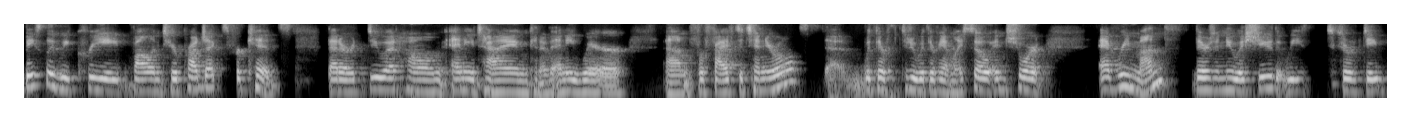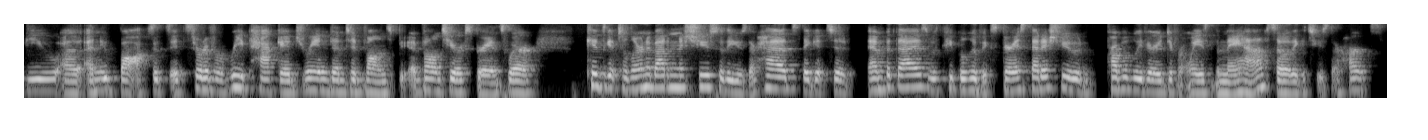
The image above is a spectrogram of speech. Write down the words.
basically, we create volunteer projects for kids that are do at home, anytime, kind of anywhere um, for five to 10 year olds uh, with their, to do with their family. So, in short, every month there's a new issue that we sort of debut a, a new box. It's, it's sort of a repackaged, reinvented volunteer experience where kids get to learn about an issue so they use their heads they get to empathize with people who've experienced that issue in probably very different ways than they have so they get to use their hearts.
